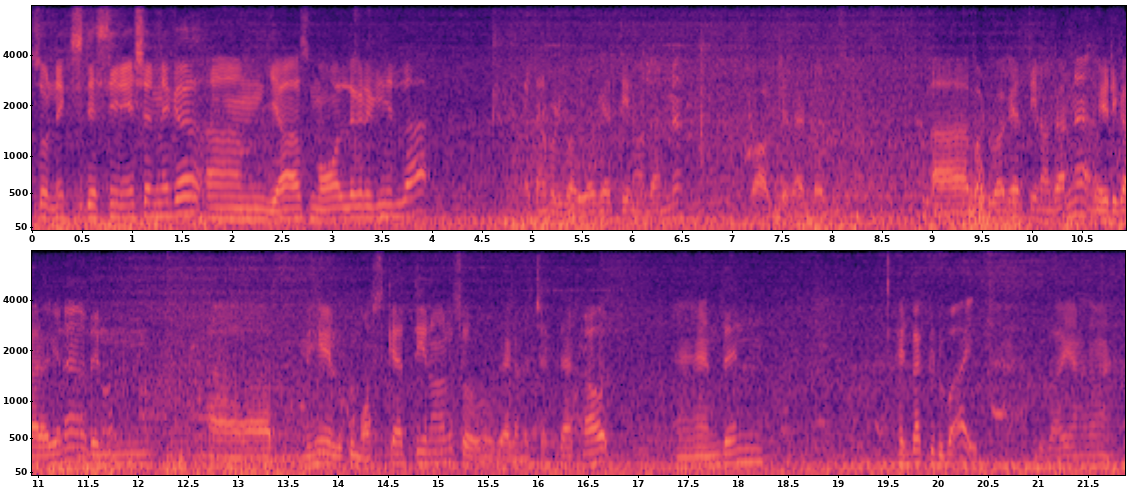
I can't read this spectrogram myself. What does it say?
So next destination එක um, යාස් මෝල් එකට ගිහිල්ලා එතන පොඩි බඩුවක් ඇත්තියෙනවා දන්න. වාක්ෂ දැ බඩුවගේ ඇත්ති නගන්න. ඒටිකාරගෙන දෙන්න මෙහ ලොකු මොස්ක ඇත්තිනලු so we're gonna check that out. And then head back to Dubai. Dubai යන තමයි.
